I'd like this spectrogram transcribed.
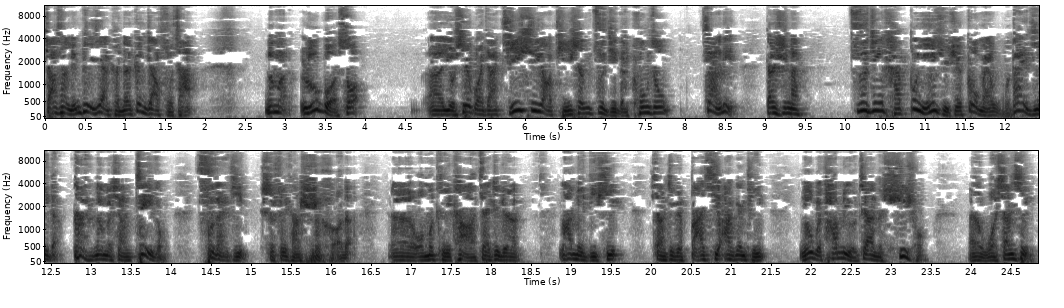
加上零配件可能更加复杂。那么如果说，呃，有些国家急需要提升自己的空中战力，但是呢，资金还不允许去购买五代机的，那么像这种四代机是非常适合的。呃，我们可以看啊，在这个拉美地区，像这个巴西、阿根廷，如果他们有这样的需求，呃，我相信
